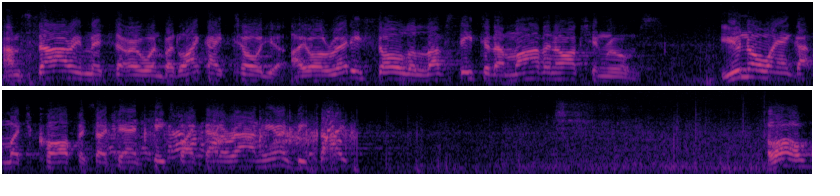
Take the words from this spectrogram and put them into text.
I'm sorry, Mr. Erwin, but like I told you, I already sold the love seat to the Marvin auction rooms. You know I ain't got much call for such antiques like that around here, and besides... Hello?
